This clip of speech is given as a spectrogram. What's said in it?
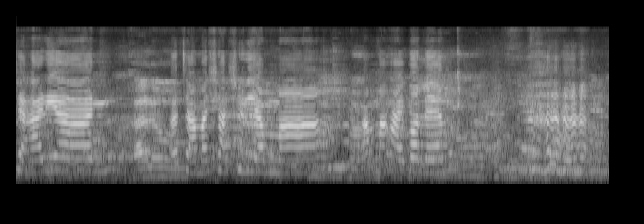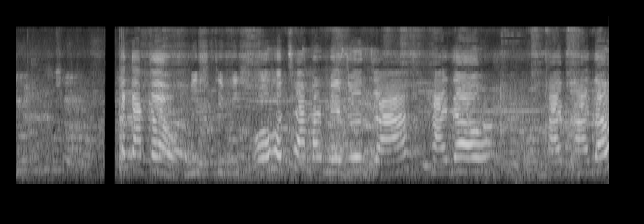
হচ্ছে আরিয়ান। আচ্ছা আমার শাশুড়ি আম্মা। আম্মা হাই বলেন। তাকাও। মিষ্টি মিষ্টি। ও হচ্ছে আমার মেজো যা। হাই দাও। হাই হাই দাও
